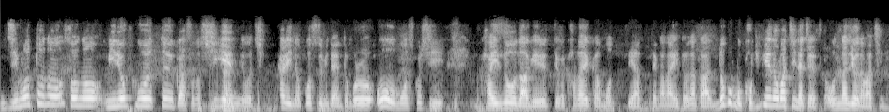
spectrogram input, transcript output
の、地元のその魅力をというか、その資源をしっかり残すみたいなところをもう少し解像度上げるっていうか、課題感を持ってやっていかないと、なんか、どこもコピペの街になっちゃうんですか、同じような街に。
